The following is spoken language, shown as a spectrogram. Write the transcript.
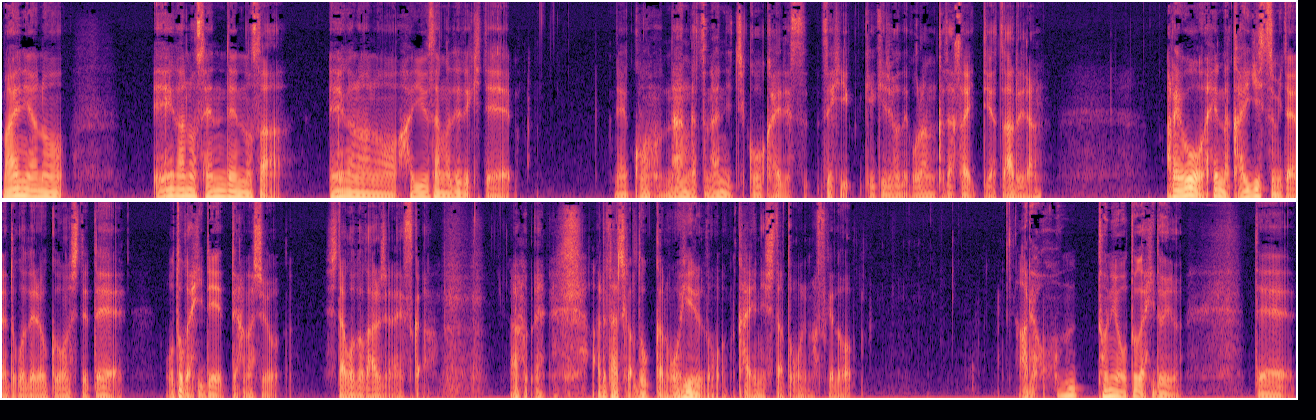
前にあの、映画の宣伝のさ、映画のあの、俳優さんが出てきて、ね、こう、何月何日公開です。ぜひ劇場でご覧くださいってやつあるじゃん。あれを変な会議室みたいなとこで録音してて、音がひでえって話をしたことがあるじゃないですか。あのね、あれ確かどっかのお昼の会にしたと思いますけど、あれ本当に音がひどいの。で、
